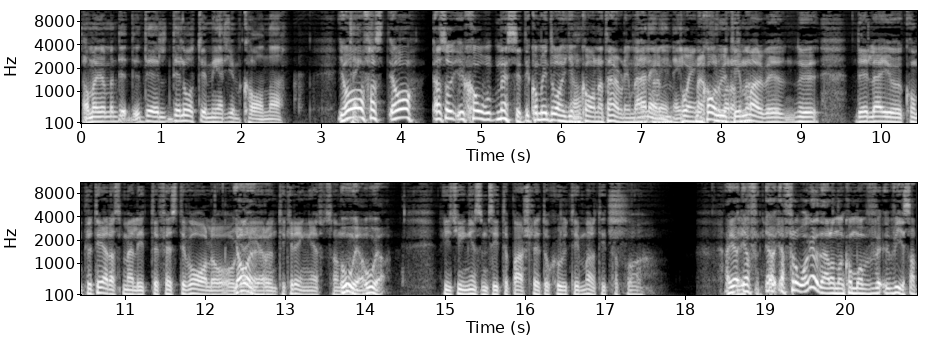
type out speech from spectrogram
Ja men, ja, men det, det, det, det låter ju mer gymkana. Ja, Tänk. fast ja, alltså showmässigt. Det kommer inte vara en gymkana-tävling med, Nej, poängkorvar sju timmar, vi, nu, det lär ju kompletteras med lite festival och, och Ja, grejer ja. runt omkring eftersom Oh ja, oh ja. det finns ju ingen som sitter på arslet och sju timmar och tittar på. Ja, Jag, jag, jag, jag frågade där om de kommer att visa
